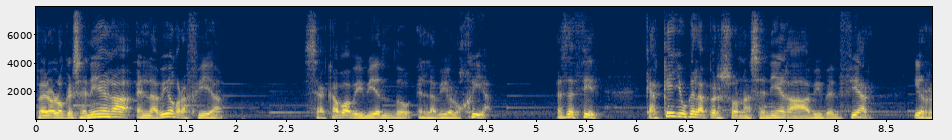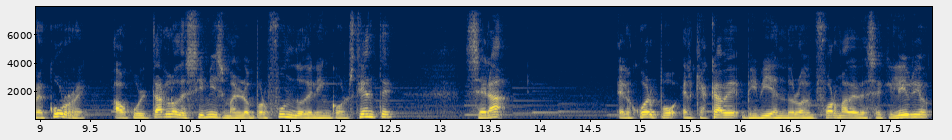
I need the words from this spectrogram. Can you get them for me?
Pero lo que se niega en la biografía se acaba viviendo en la biología. Es decir, que aquello que la persona se niega a vivenciar y recurre a ocultarlo de sí misma en lo profundo del inconsciente, será el cuerpo el que acabe viviéndolo en forma de desequilibrio,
